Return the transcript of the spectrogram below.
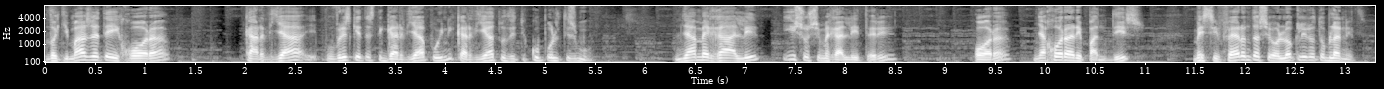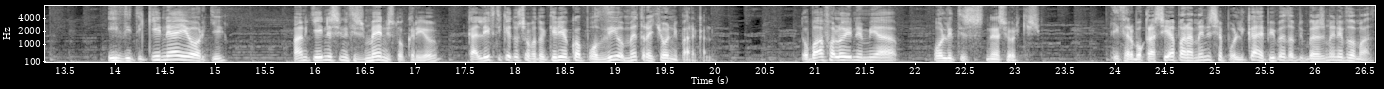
δοκιμάζεται η χώρα καρδιά, που βρίσκεται στην καρδιά που είναι η καρδιά του δυτικού πολιτισμού. Μια μεγάλη, ίσως η μεγαλύτερη χώρα, μια χώρα ρηπαντής, με συμφέροντα σε ολόκληρο τον πλανήτη. Η δυτική Νέα Υόρκη, αν και είναι συνηθισμένη στο κρύο, καλύφθηκε το Σαββατοκύριακο από δύο μέτρα χιόνι, παρακαλώ. Το Μπάφαλο είναι μια πόλη της Νέας Υόρκης. Η θερμοκρασία παραμένει σε πολικά επίπεδα από την περασμένη εβδομάδα.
